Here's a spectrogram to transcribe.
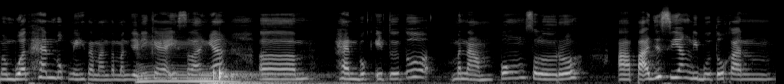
membuat handbook nih teman-teman. Jadi kayak Hmm. istilahnya em, handbook itu tuh menampung seluruh apa aja sih yang dibutuhkan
